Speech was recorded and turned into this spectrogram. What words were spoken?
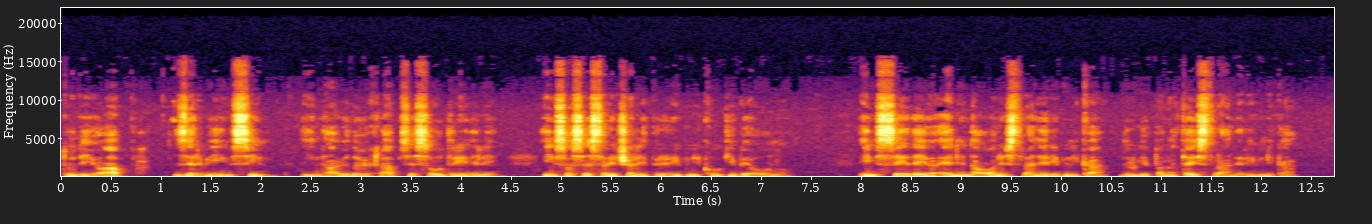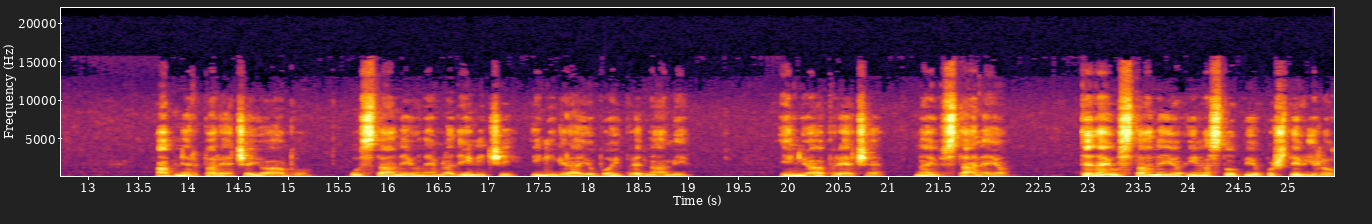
Tudi Joab, Zervijin sin in Davidovi hlapci so odrinili in so se srečali pri ribniku Gibeonu. In sedejo eni na oni strani ribnika, drugi pa na tej strani ribnika. Abner pa reče Joabu: Vstanejo naj mladeniči in igrajo boj pred nami. In Joab reče: Naj vstanejo. Tedaj vstanejo in nastopijo po številu:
